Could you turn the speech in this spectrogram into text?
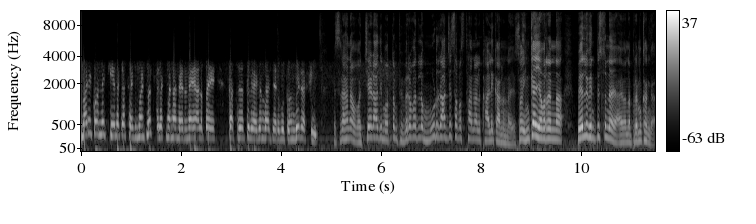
మరికొన్ని కీలక సెగ్మెంట్లో కీలకమైన నిర్ణయాలపై కసరత్తు వేగంగా జరుగుతుంది రఫీ. వచ్చేడాది మొత్తం ఫిబ్రవరిలో మూడు రాజ్యసభ స్థానాలు ఖాళీ కానున్నాయి. సో ఇంకా ఎవరైనా పేర్లు వినిపిస్తున్నాయా? ఏమైనా ప్రముఖంగా?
